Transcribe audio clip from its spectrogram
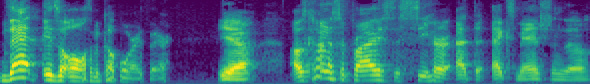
That is an awesome couple right there. Yeah. I was kind of surprised to see her at the X Mansion, though.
